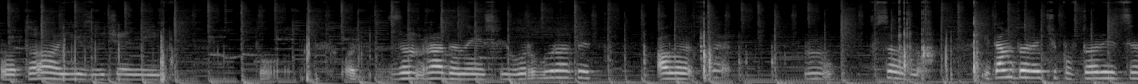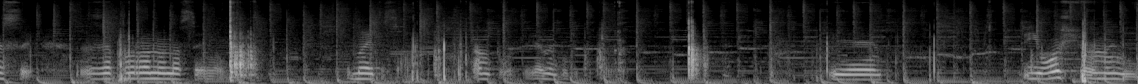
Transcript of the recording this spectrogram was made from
Ота і звичайний то. От заради неї з фігурок брати, але це м, все одно. І там, до речі, повторюється си. Заборонена сила. Знаєте саме. Там теж, я не буду показувати. І, і ось що на ній.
